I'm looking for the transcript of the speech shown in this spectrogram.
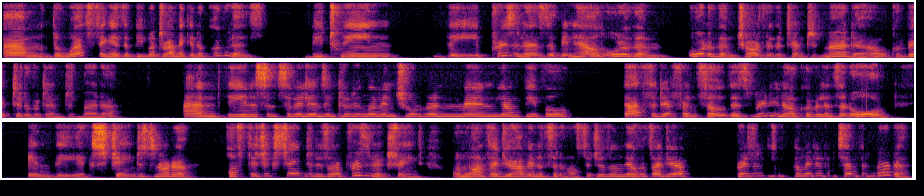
Um, the worst thing is that people try to make an equivalence between the prisoners that have been held, all of them, all of them charged with attempted murder or convicted of attempted murder, and the innocent civilians, including women, children, men, young people. That's the difference. So there's really no equivalence at all in the exchange. It's not a hostage exchange and it's not a prisoner exchange. On one side, you have innocent hostages, on the other side, you have prisoners who committed attempted murder.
